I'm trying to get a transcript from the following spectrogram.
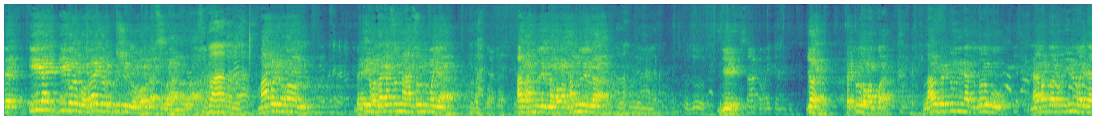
তে ই রাত দি করে বহরাই তোর খুশি হল মা বইল হল বেটিন হজাক আসুন না আসুন ঘুমাইয়া আলহামদুলিল্লাহ আলহামদুলিল্লাহ জি। জয়, পেট্রোল হওয়া কোয়া লাল পেট্রোল না দুধর গো না এখন তো আর অরিজিনাল হয় না।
